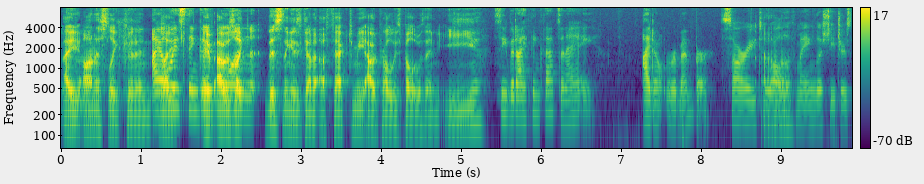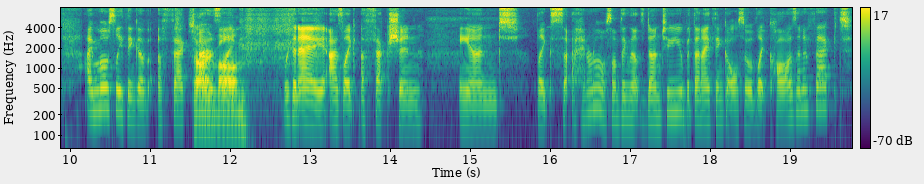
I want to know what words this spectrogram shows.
I honestly couldn't. Mm-hmm, I like, always think of if I was one- like, this thing is gonna affect me, I would probably spell it with an e. See, but I think that's an A. I don't remember. Sorry to Uh-huh. all of my English teachers. I mostly think of affect Sorry, as Mom. like with an A as like affection and like so, I don't know something that's done to you. But then I think also of like cause and effect.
